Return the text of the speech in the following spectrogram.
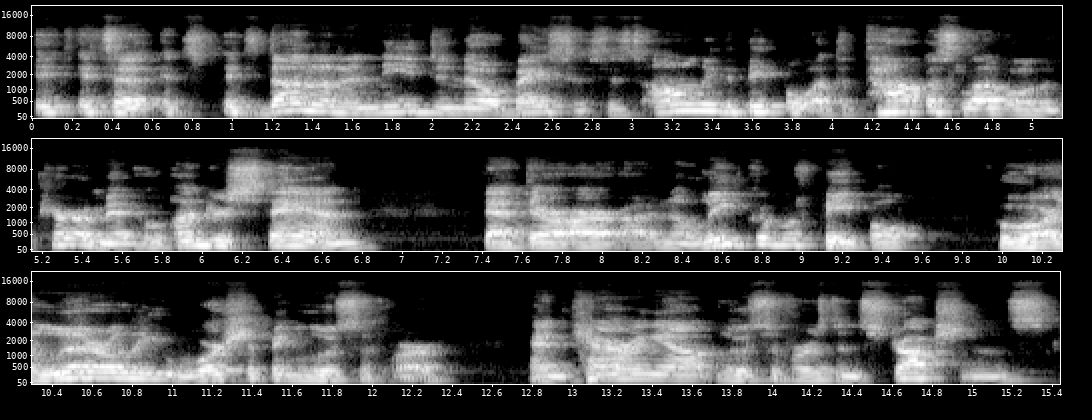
it, it's a it's it's done on a need to know basis. It's only the people at the toppest level of the pyramid who understand that there are an elite group of people who are literally worshiping Lucifer and carrying out Lucifer's instructions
